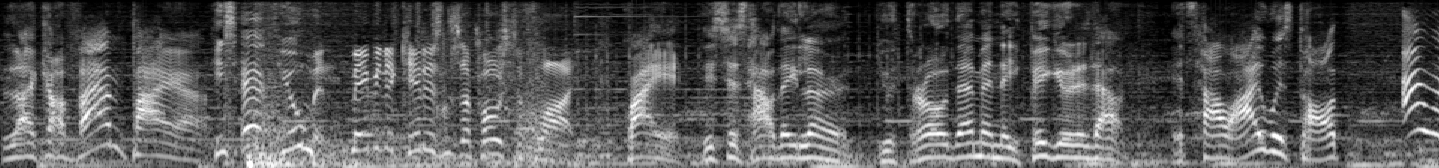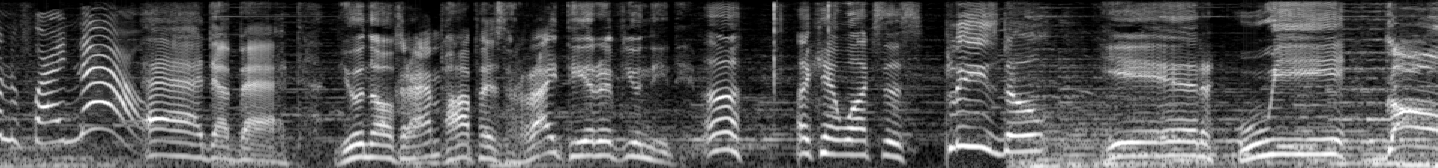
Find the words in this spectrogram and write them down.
like a vampire. He's half human. Maybe the kid isn't supposed to fly. Quiet. This is how they learn. You throw them and they figure it out. It's how I was taught. I want to fly now. Ah, the bat. You know Grandpapa's right here if you need him. Uh, I can't watch this. Please don't. Here we go!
